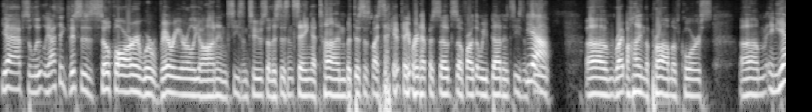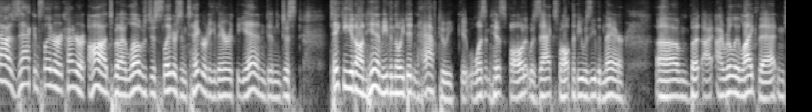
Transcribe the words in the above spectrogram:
Yeah, absolutely. I think this is so far we're very early on in season two, so this isn't saying a ton, but this is my second favorite episode so far that we've done in season yeah. two um, right behind the prom, of course. Um, and yeah, Zach and Slater are kind of at odds, but I love just Slater's integrity there at the end and just taking it on him, even though he didn't have to. He, it wasn't his fault; it was Zach's fault that he was even there. Um, but I, I, really like that and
